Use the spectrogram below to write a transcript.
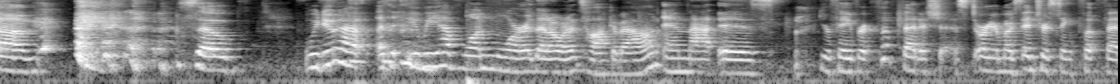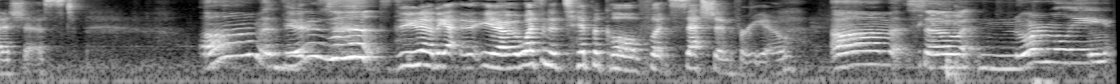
Um, so we do have I think we have one more that I want to talk about, and that is your favorite foot fetishist or your most interesting foot fetishist. Um, there's Do you know the guy you know it wasn't a typical foot session for you. um. So normally,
